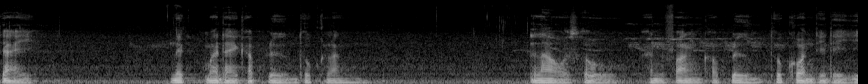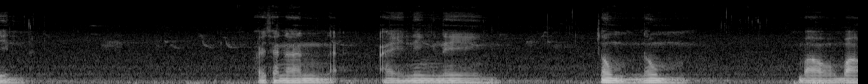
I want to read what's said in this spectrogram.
ใจ นึกมาได้กับปลื้มทุกครั้ง เล่าสู่กันฟังก็ปลื้มทุกคนที่ได้ยิน เพราะฉะนั้นไอ้นิ่งนิ่งนุ่มนุ่มเบาเบา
